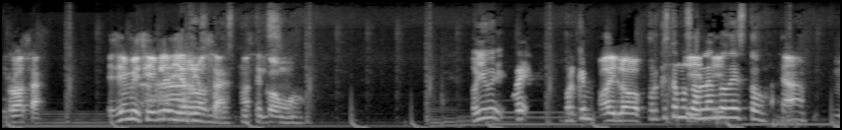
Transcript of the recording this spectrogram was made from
Rosa. Es invisible y es rosa. Dios, No sé cómo. Oye, güey, güey, ¿por qué, Hoy lo. por qué estamos hablando de esto? Ya. Tú,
